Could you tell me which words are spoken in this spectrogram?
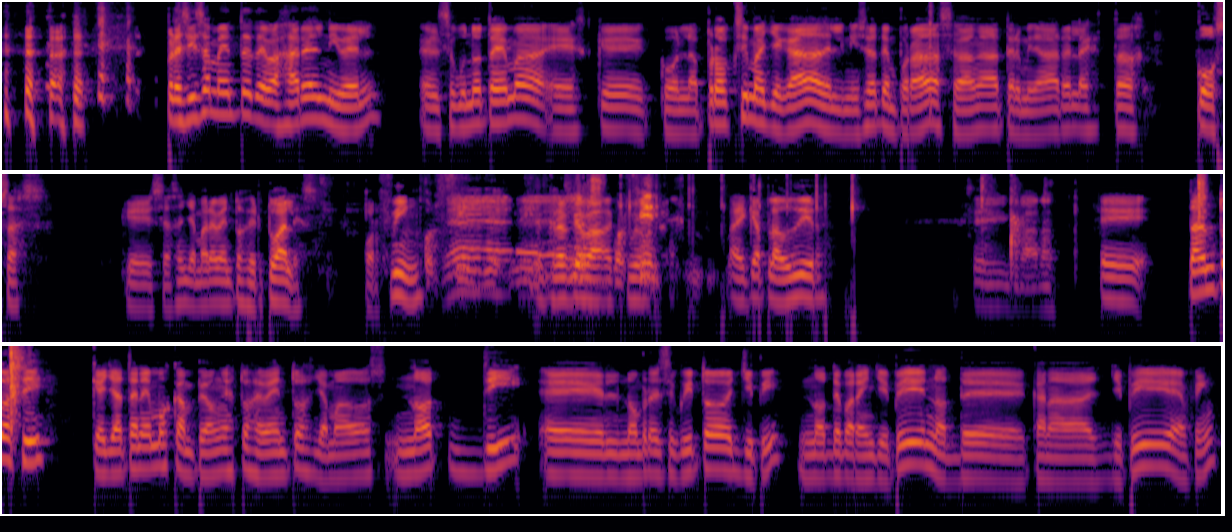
Precisamente de bajar el nivel, el segundo tema es que con la próxima llegada del inicio de temporada se van a terminar estas cosas que se hacen llamar eventos virtuales. Por fin. Por fin, Eh, Creo que va- por que- fin. Hay que aplaudir. Sí, claro. Eh, tanto así que ya tenemos campeón en estos eventos llamados Not the, eh, el nombre del circuito GP, Not de Bahrain GP, Not de Canadá GP, en fin.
